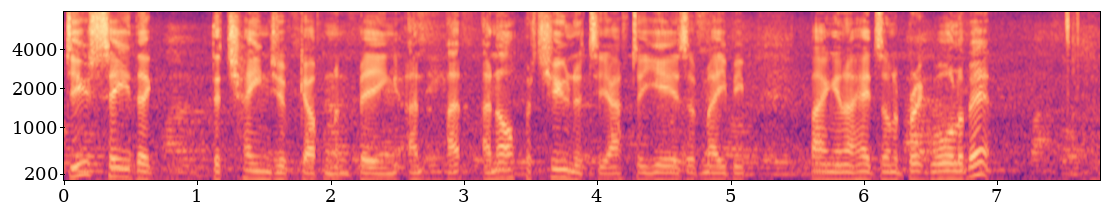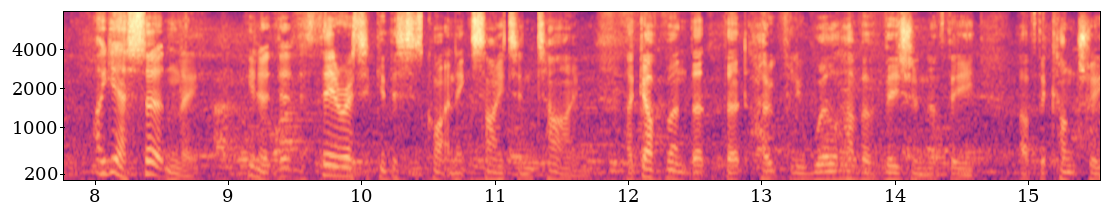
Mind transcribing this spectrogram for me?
Do you see the, the change of government being an, an opportunity after years of maybe banging our heads on a brick wall a bit? Oh, yes, certainly. You know, theoretically, this is quite an exciting time. A government that, that hopefully will have a vision of the of the country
